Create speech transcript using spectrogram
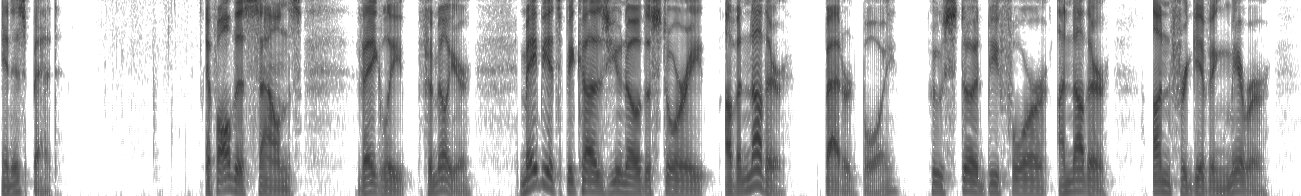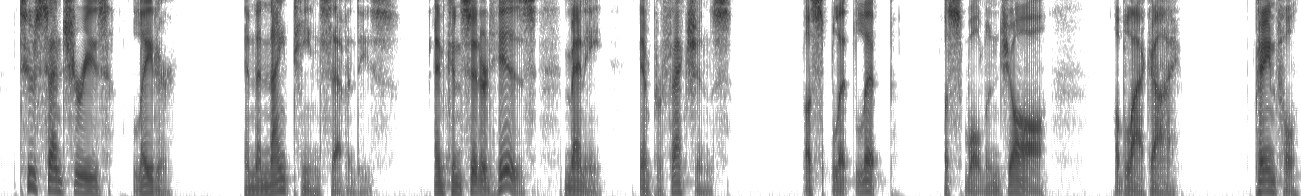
in his bed. If all this sounds vaguely familiar, Maybe it's because you know the story of another battered boy who stood before another unforgiving mirror two centuries later in the 1970s and considered his many imperfections a split lip, a swollen jaw, a black eye. Painful,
